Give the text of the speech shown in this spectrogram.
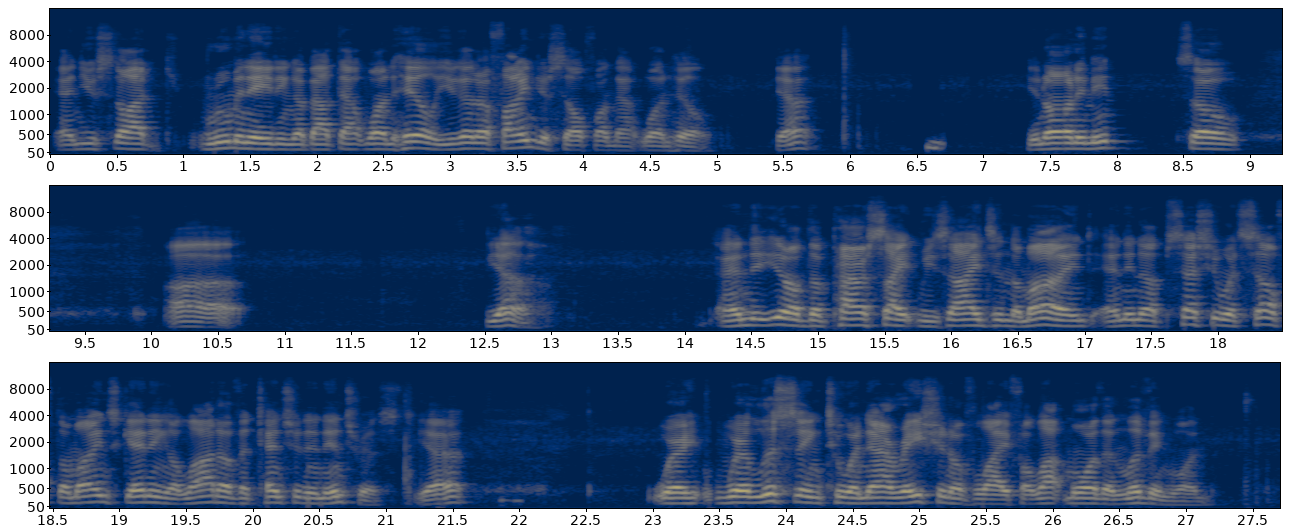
and you start ruminating about that one hill, you're going to find yourself on that one hill. Yeah? You know what I mean? So, uh, yeah. And you know, the parasite resides in the mind, and in obsession with self, the mind's getting a lot of attention and interest. Yeah. We're, we're listening to a narration of life a lot more than living one.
